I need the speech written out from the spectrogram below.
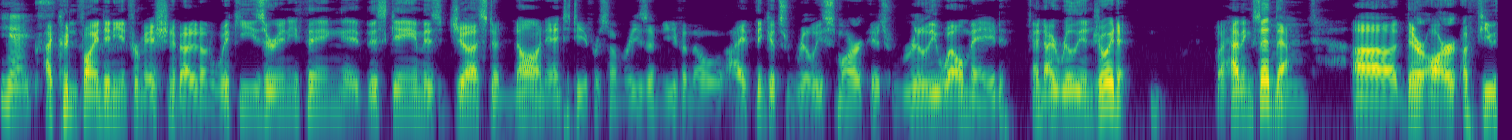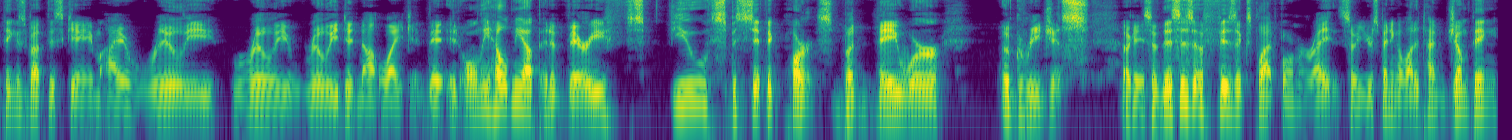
Yikes. I couldn't find any information about it on wikis or anything. This game is just a non-entity for some reason, even though I think it's really smart, it's really well made, and I really enjoyed it. But having said that, Mm. uh, there are a few things about this game I really, really, really did not like. It, it only held me up at a very few specific parts, but they were egregious. Okay, so this is a physics platformer, right? So you're spending a lot of time jumping,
